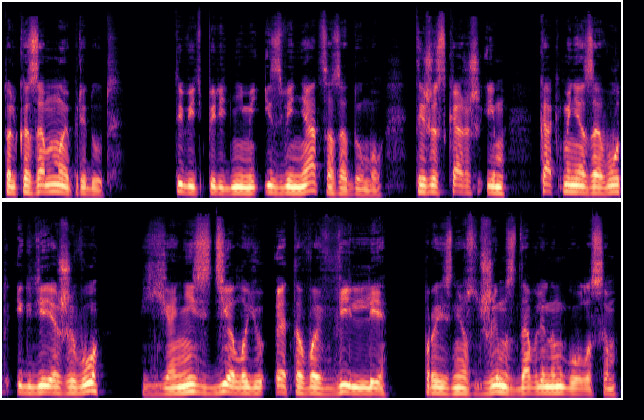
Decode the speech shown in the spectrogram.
только за мной придут. Ты ведь перед ними извиняться задумал. Ты же скажешь им, как меня зовут и где я живу. Я не сделаю этого, Вилли, произнес Джим сдавленным голосом.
